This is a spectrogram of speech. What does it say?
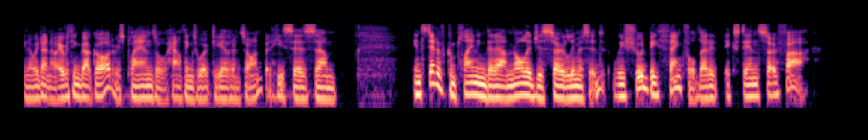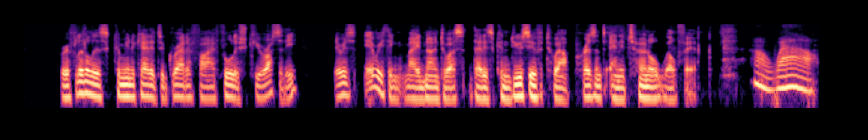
you know, we don't know everything about God or his plans or how things work together and so on. But he says, um, instead of complaining that our knowledge is so limited, we should be thankful that it extends so far. For if little is communicated to gratify foolish curiosity, there is everything made known to us that is conducive to our present and eternal welfare. Oh, wow.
